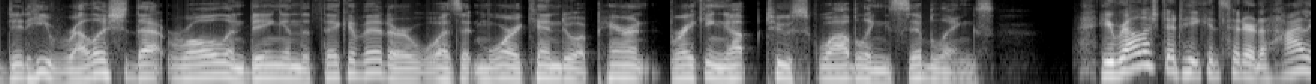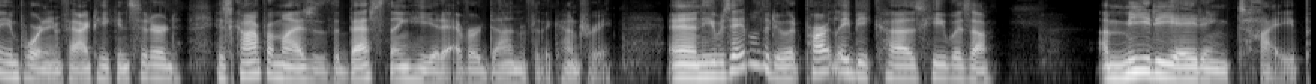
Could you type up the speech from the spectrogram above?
did he relish that role and being in the thick of it, or was it more akin to a parent breaking up two squabbling siblings? He relished it. He considered it highly important. In fact, he considered his compromise as the best thing he had ever done for the country. And he was able to do it partly because he was a, a mediating type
